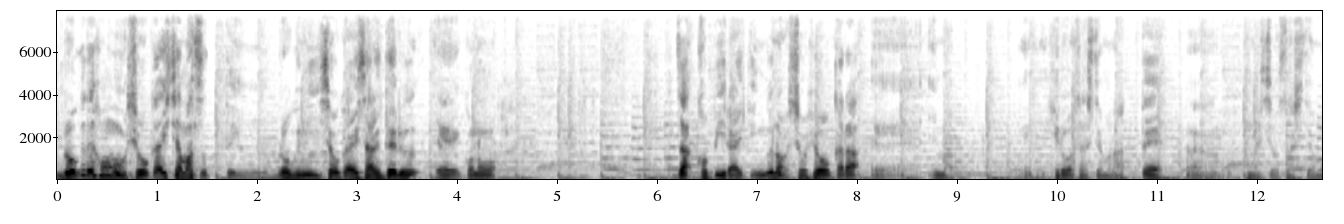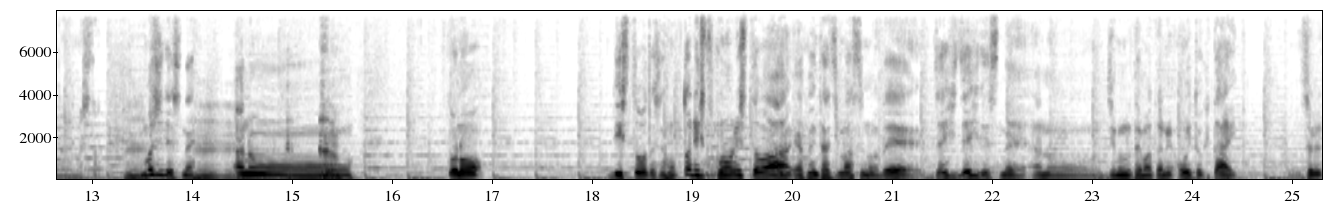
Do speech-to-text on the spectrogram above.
ブログで本を紹介してますっていうブログに紹介されてる、えーこのザ・コピーライティングの書評から、えー今、えー拾わさせてもらって、うん話をさせてもらいました、うん。もしですね、うんうんあのー このリストをですね本当にこのリストは役に立ちますのでぜひぜひですね、あのー自分の手元に置いときたいそれ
